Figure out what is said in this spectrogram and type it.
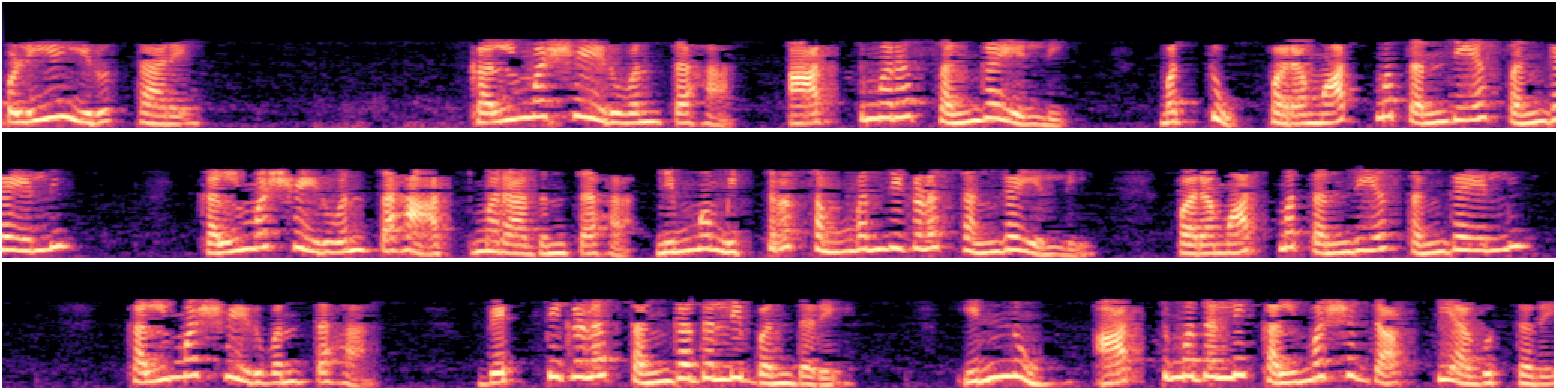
ಬಳಿಯೇ ಇರುತ್ತಾರೆ. ಕಲ್ಮಶ ಇರುವಂತಹ ಆತ್ಮರ ಸಂಘ ಎಲ್ಲಿ? ಮತ್ತು ಪರಮಾತ್ಮ ತಂದೆಯ ಸಂಘೆಯಲ್ಲಿ ಕಲ್ಮಶ ಇರುವಂತಹ ಆತ್ಮರಾದಂತಹ ನಿಮ್ಮ ಮಿತ್ರ ಸಂಬಂಧಿಗಳ ಸಂಘೆಯಲ್ಲಿ, ಪರಮಾತ್ಮ ತಂದೆಯ ಸಂಘೆಯಲ್ಲಿ ಕಲ್ಮಶ ಇರುವಂತಹ ವ್ಯಕ್ತಿಗಳ ಸಂಘದಲ್ಲಿ ಬಂದರೆ ಇನ್ನು ಆತ್ಮದಲ್ಲಿ ಕಲ್ಮಶ ಜಾಸ್ತಿ ಆಗುತ್ತದೆ.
